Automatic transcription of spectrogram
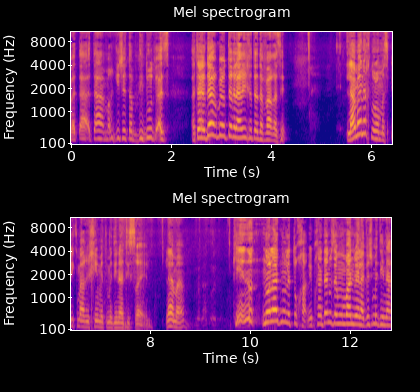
ואתה מרגיש את הבדידות, אז אתה יודע הרבה יותר להעריך את הדבר הזה. למה אנחנו לא מספיק מעריכים את מדינת ישראל? למה? כי נולדנו לתוכה, מבחינתנו זה מובן מאליו, יש מדינה,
